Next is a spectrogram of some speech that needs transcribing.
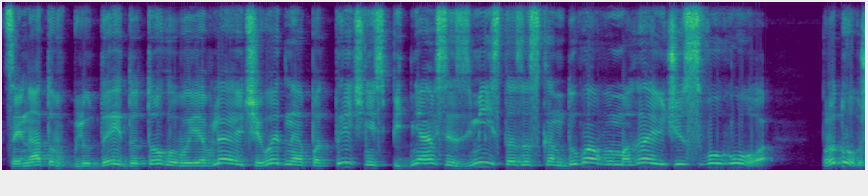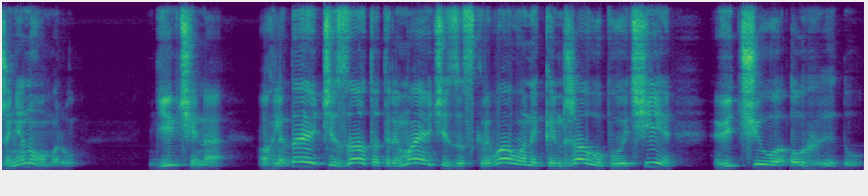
Цей натовп людей, до того виявляючи ледне апатичність, піднявся з міста, заскандував, вимагаючи свого продовження номеру. Дівчина, оглядаючи зал та тримаючи заскривавлений кинжал у плечі, відчула огиду.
